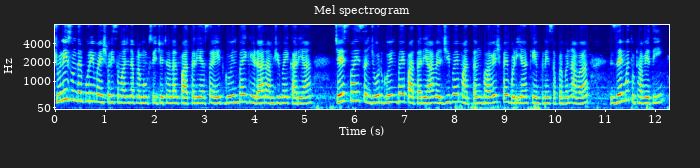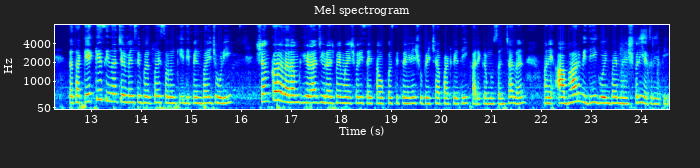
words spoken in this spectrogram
જૂની સુંદરપુરી મહેશ્વરી સમાજના પ્રમુખ શ્રી જેઠાલાલ પાતરિયા સહિત ગોવિંદભાઈ ઘેડા, રામજીભાઈ કારિયા જયેશભાઈ સંજોડ ગોવિંદભાઈ પાતારિયા, વેલજીભાઈ માતંગ, ભાવેશભાઈ બળિયા કેમ્પને સફળ બનાવવા જહેમત ઉઠાવી હતી તથા કે કે સીના ચેરમેન શ્રી ભરતભાઈ સોલંકી, દીપેનભાઈ જોડી, શંકર, અલારામ ઘેડા, જીવરાજભાઈ મહેશ્વરી સહિતના ઉપસ્થિત રહીને શુભેચ્છા પાઠવી હતી. કાર્યક્રમનું સંચાલન અને આભાર વિધિ ગોવિંદભાઈ મહેશ્વરીએ કરી હતી.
